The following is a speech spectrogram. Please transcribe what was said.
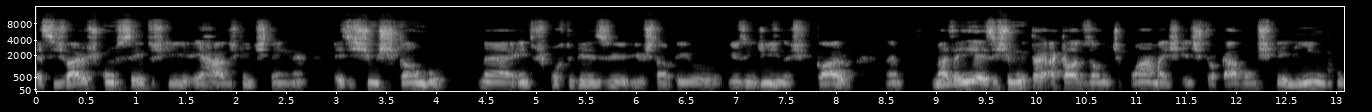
Esses vários conceitos que, errados que a gente tem, né? Existiu escambo né, entre os portugueses e os, e, o, os indígenas, claro? Mas aí existe muito aquela visão do tipo, ah, mas eles trocavam um espelhinho por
